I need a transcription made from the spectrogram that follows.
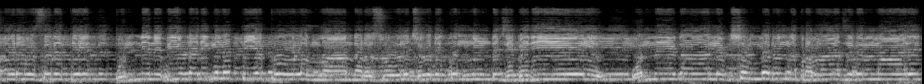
ഒരവസരത്തിൽ പുണ്യ നബിയുടെ അരികിലെത്തിയപ്പോൾ ചോദിക്കുന്നുണ്ട് ജിബ്രീൽ ഒന്നേകാൽ ലക്ഷം വരുന്ന പ്രവാചകന്മാര്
